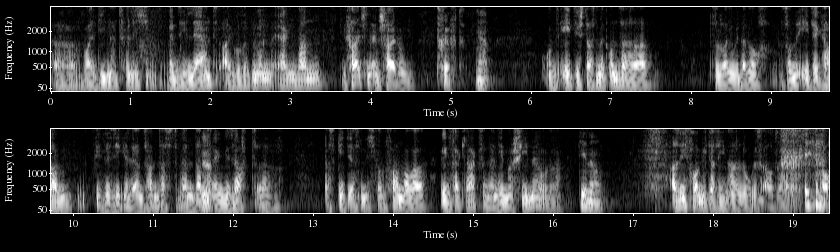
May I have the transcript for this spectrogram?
äh, weil die natürlich, wenn sie lernt, Algorithmen irgendwann die falschen Entscheidungen trifft ja. und ethisch das mit unserer, solange wir dann noch so eine Ethik haben, wie wir sie gelernt haben, dass wenn dann Ja. irgendwie sagt, äh, das geht jetzt nicht konform, aber wen verklagst du denn, die Maschine oder? Genau. Also ich freue mich, dass ich ein analoges Auto habe. Noch.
